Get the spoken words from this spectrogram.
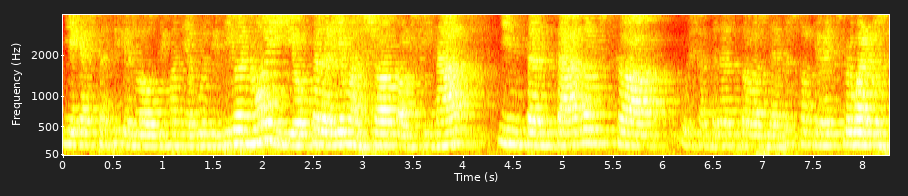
I aquesta sí que és l'última diapositiva, no? i jo em quedaria amb això, que al final intentar doncs, que us saltaré totes les lletres pel que veig, però bueno, és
